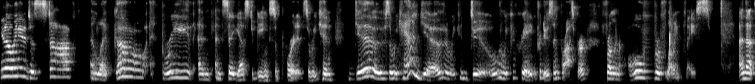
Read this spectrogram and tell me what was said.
you know, we need to just stop and let go and breathe and, and say yes to being supported. So we can give so we can give and we can do and we can create and produce and prosper from an overflowing place. And that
